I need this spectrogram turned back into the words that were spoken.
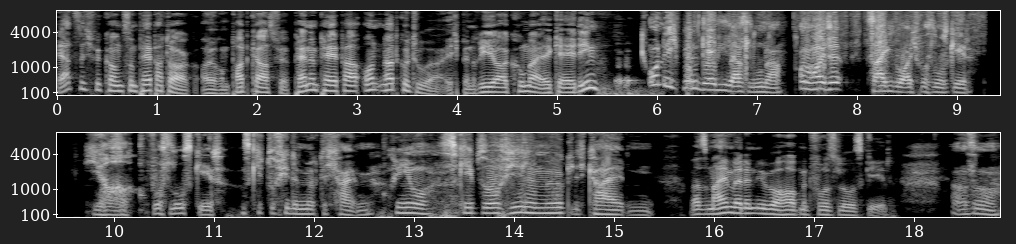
Herzlich willkommen zum Paper Talk, eurem Podcast für Pen and Paper und Nerdkultur. Ich bin Rio Akuma aka Dean. Und ich bin Daddy das Luna. Und heute zeigen wir euch, wo es losgeht. Ja, wo es losgeht. Es gibt so viele Möglichkeiten. Rio, es gibt so viele Möglichkeiten. Was meinen wir denn überhaupt mit wo es losgeht? Also,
